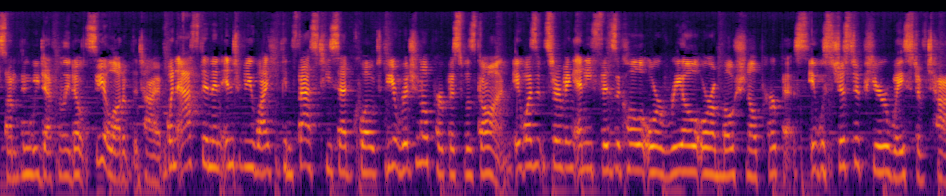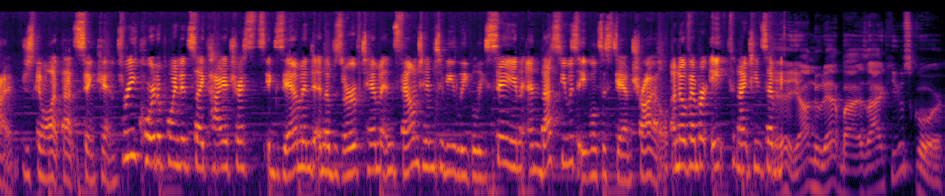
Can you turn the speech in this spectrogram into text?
something we definitely don't see a lot of the time. When asked in an interview why he confessed, he said, quote, the original purpose was gone. It wasn't serving any physical or real or emotional purpose. It was just a pure waste of time. Just gonna let that sink in. Three court-appointed psychiatrists examined and observed him and found him to be legally sane, and thus he was able to stand trial. On November 8th, 1970. Yeah, y'all knew that by his IQ score.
